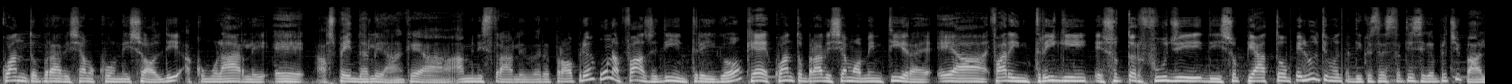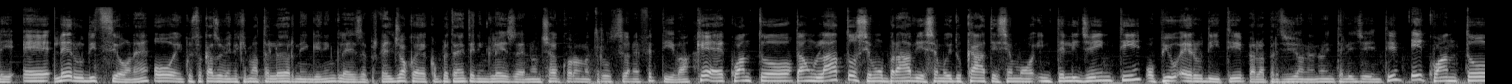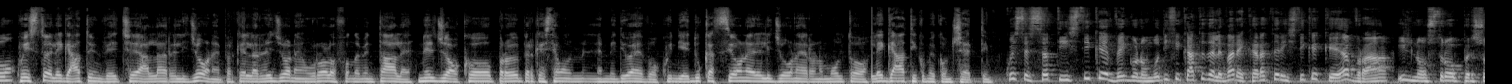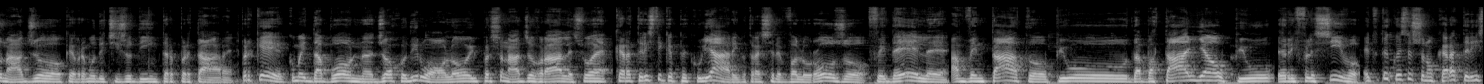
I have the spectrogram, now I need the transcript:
quanto bravi siamo con i soldi, accumularli e a spenderli anche, a amministrarli vero e proprio. Una fase di intrigo che è quanto bravi siamo a mentire e a fare intrighi e sotterfugi di soppiatto. E l'ultimo di queste statistiche principali è l'erudizione, o in questo caso viene chiamata learning in inglese perché il gioco è completamente in inglese e non c'è ancora una traduzione effettiva, che è quanto da un lato siamo bravi e siamo educati e siamo intelligenti o più eruditi per la precisione, non intelligenti, e quanto quanto questo è legato invece alla religione, perché la religione ha un ruolo fondamentale nel gioco proprio perché stiamo nel Medioevo, quindi educazione e religione erano molto legati come concetti. Queste statistiche vengono modificate dalle varie caratteristiche che avrà il nostro personaggio che avremo deciso di interpretare, perché come da buon gioco di ruolo il personaggio avrà le sue caratteristiche peculiari, potrà essere valoroso, fedele, avventato, più da battaglia o più riflessivo e tutte queste sono caratteristiche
